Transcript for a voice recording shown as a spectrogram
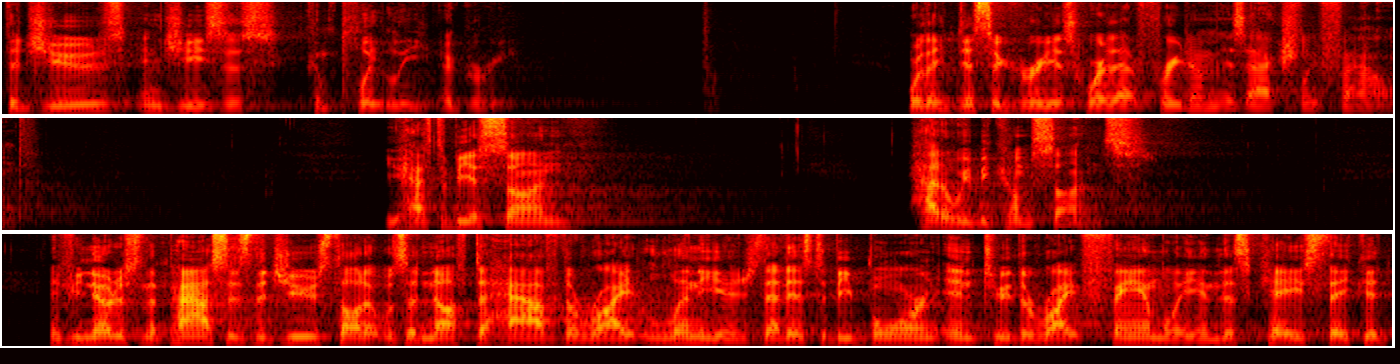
the Jews and Jesus completely agree. Where they disagree is where that freedom is actually found. You have to be a son. How do we become sons? If you notice in the passage, the Jews thought it was enough to have the right lineage, that is, to be born into the right family. In this case, they could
